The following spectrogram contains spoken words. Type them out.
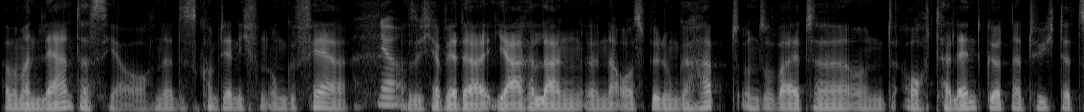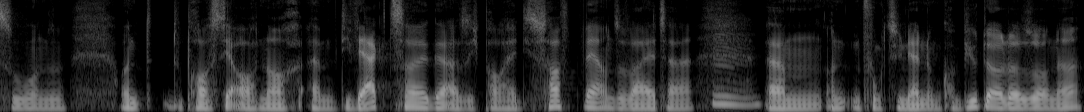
aber man lernt das ja auch, ne? das kommt ja nicht von ungefähr. Ja. Also ich habe ja da jahrelang äh, eine Ausbildung gehabt und so weiter und auch Talent gehört natürlich dazu und, und du brauchst ja auch noch ähm, die Werkzeuge, also ich brauche ja die Software und so weiter mhm. ähm, und einen funktionierenden Computer oder so, ne?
